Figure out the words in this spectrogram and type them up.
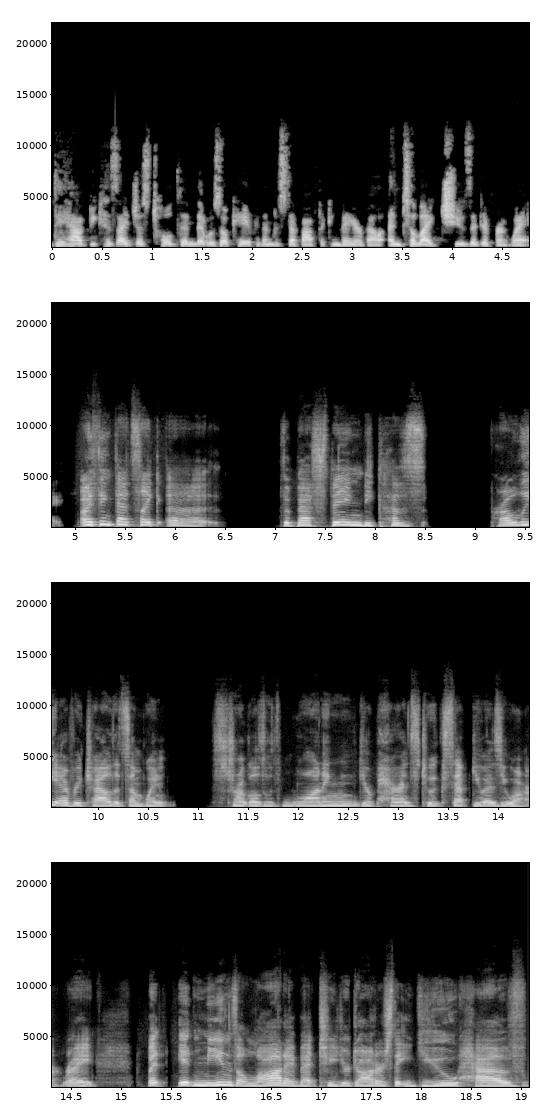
they have because I just told them that it was okay for them to step off the conveyor belt and to like choose a different way. I think that's like uh the best thing because probably every child at some point struggles with wanting your parents to accept you as you are, right? But it means a lot, I bet, to your daughters that you have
